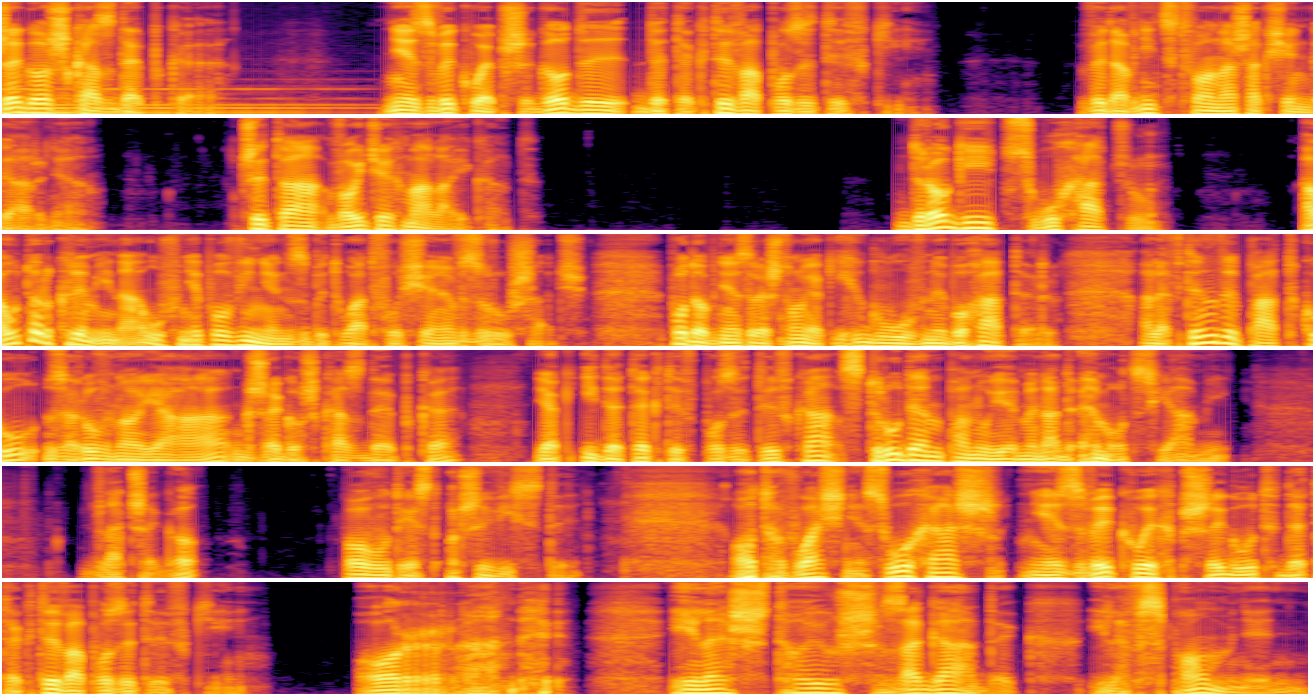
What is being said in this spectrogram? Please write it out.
Grzegorz Kazdebkę. Niezwykłe przygody detektywa pozytywki. Wydawnictwo Nasza Księgarnia. Czyta Wojciech Malajkat. Drogi słuchaczu. Autor kryminałów nie powinien zbyt łatwo się wzruszać, podobnie zresztą jak ich główny bohater, ale w tym wypadku zarówno ja, Grzegorz Kazdebkę, jak i detektyw pozytywka z trudem panujemy nad emocjami. Dlaczego? Powód jest oczywisty. Oto właśnie słuchasz niezwykłych przygód detektywa pozytywki. O rany, ileż to już zagadek, ile wspomnień.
